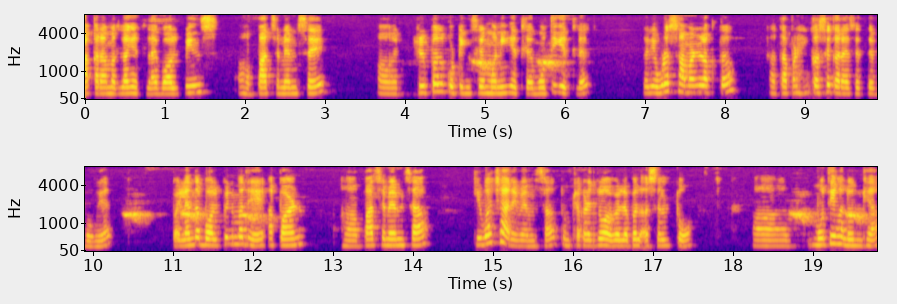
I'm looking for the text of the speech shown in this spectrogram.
आकारामधला घेतलाय. बॉल पिन्स पाच एम एमचे ट्रिपल कोटिंगचे मनी घेतले मोती घेतलेत. तर एवढंच सामान लागतं. आता आपण हे कसे करायचे ते बघूया पहिल्यांदा बॉलपिनमध्ये आपण पाच एम एमचा किंवा चार एम एमचा तुमच्याकडे जो अवेलेबल असेल तो मोती घालून घ्या.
